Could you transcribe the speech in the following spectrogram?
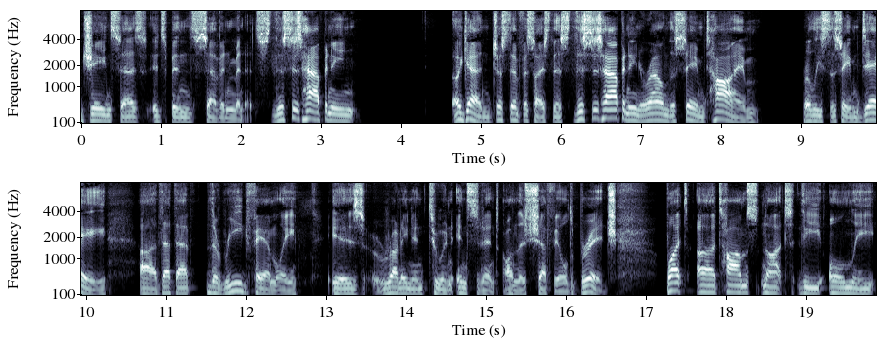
Jane says it's been seven minutes. This is happening again, just emphasize this, this is happening around the same time, or at least the same day, uh, that that the Reed family is running into an incident on the Sheffield Bridge. But uh, Tom's not the only.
